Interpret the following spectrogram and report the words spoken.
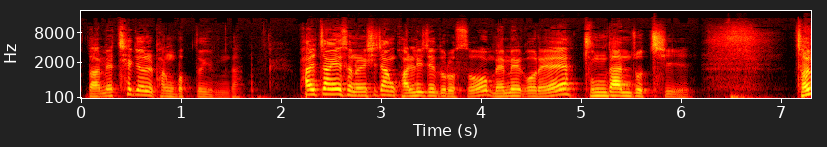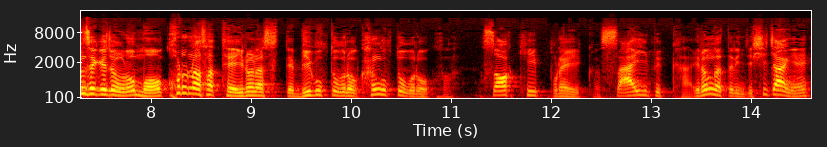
그 다음에 체결 방법 등입니다. 8장에서는 시장 관리 제도로서 매매 거래 중단 조치, 전 세계적으로 뭐 코로나 사태 일어났을 때 미국도 그렇고 한국도 그렇고 서킷 브레이커, 사이드카 이런 것들이 이제 시장에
